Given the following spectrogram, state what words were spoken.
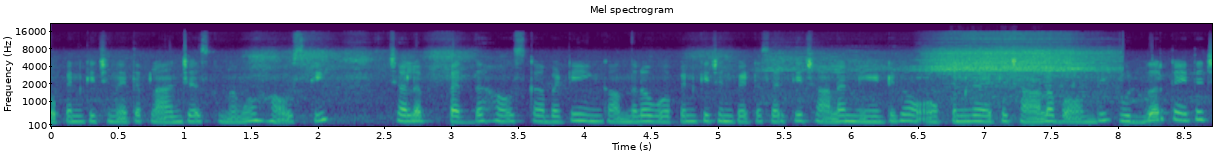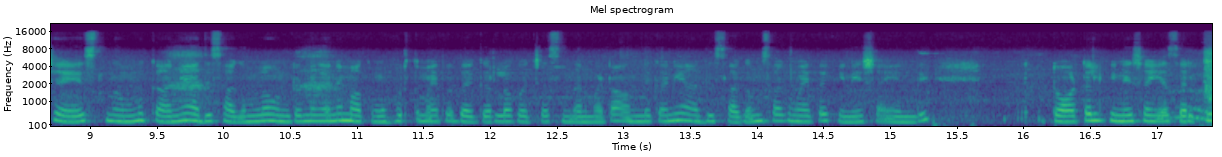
ఓపెన్ కిచెన్ అయితే ప్లాన్ చేసుకున్నాము హౌస్కి. చాలా పెద్ద హౌస్ కాబట్టి ఇంకా అందులో ఓపెన్ కిచెన్ పెట్టేసరికి చాలా నీట్గా ఓపెన్గా అయితే చాలా బాగుంది. వుడ్ వర్క్ అయితే చేస్తున్నాము కానీ అది సగంలో ఉంటుండగానే మాకు ముహూర్తం అయితే దగ్గరలోకి వచ్చేసింది అనమాట అందుకని అది సగం సగం అయితే ఫినిష్ అయ్యింది. టోటల్ ఫినిష్ అయ్యేసరికి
